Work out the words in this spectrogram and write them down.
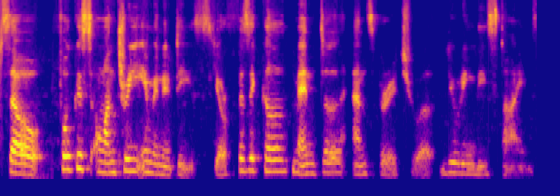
So focus on three immunities, your physical, mental, and spiritual during these times.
